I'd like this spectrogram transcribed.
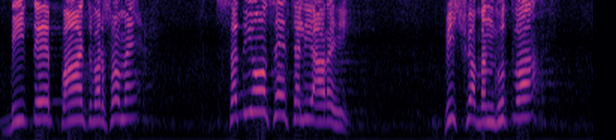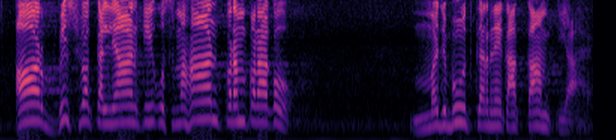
बीते पाँच वर्षों में सदियों से चली आ रही विश्व बंधुत्व और विश्व कल्याण की उस महान परंपरा को मज़बूत करने का काम किया है,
